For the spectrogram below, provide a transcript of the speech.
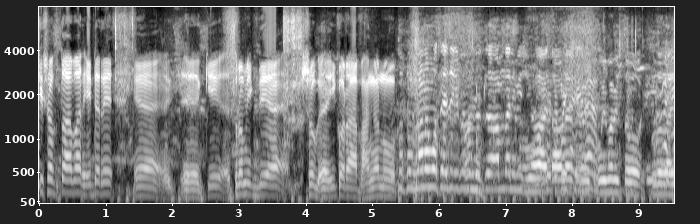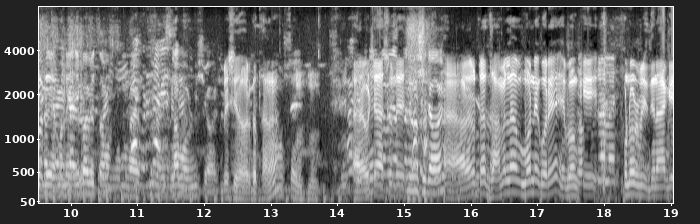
কৃষক তো আবার এটারে এ, এ, কি শ্রমিক দিয়ে ই করা ভাঙানো। জানা মতো আমদানি বেশি হয় তাহলে ওইভাবেই তো বোঝা যায় যে মানে এইভাবে তো লাভবান বেশি হয় বেশি হওয়ার কথা না? অবশ্যই। হুম, হুম। আর ওটা আসলে হয় হ্যাঁ আর ওটা ঝামেলা মনে করে এবং কি পনেরো বিশ দিন আগে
